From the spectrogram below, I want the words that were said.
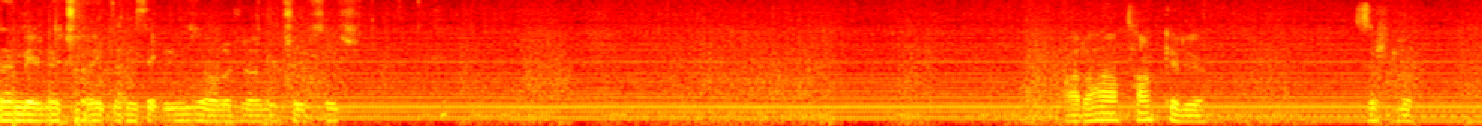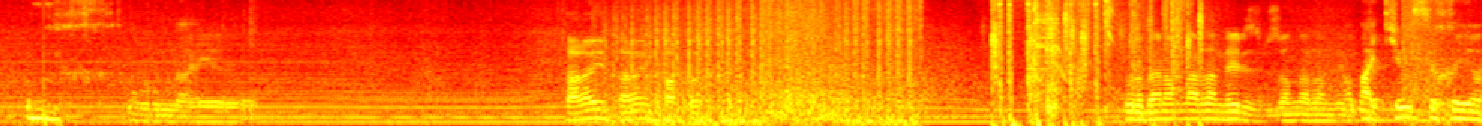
Evlerden birine çöreklensek ne güzel olur şöyle bir çöksek. Ara ha tank geliyor. Zırhlı. Dayı. Tarayın tarayın patladı. Dur ben onlardan değiliz biz onlardan değiliz. Baba kim sıkıyor?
